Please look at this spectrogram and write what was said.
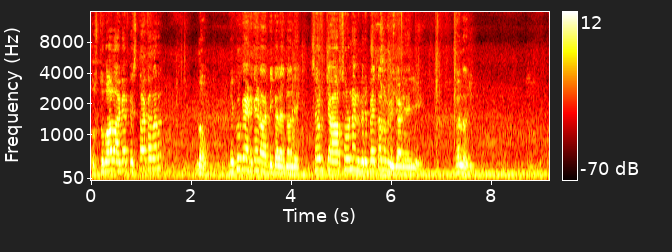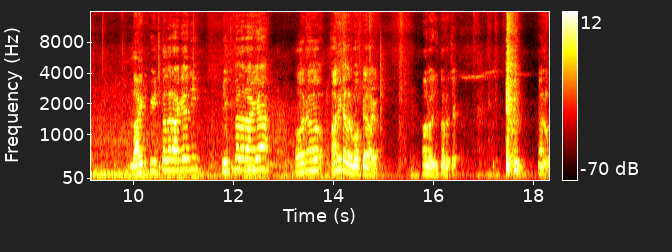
ਉਸ ਤੋਂ ਬਾਅਦ ਆ ਗਿਆ ਪਿਸਤਾ ਕਲਰ ਲਓ। ਦੇਖੋ ਘੈਂਟ ਘੈਂਟ ਆਰਟੀਕਲ ਇਦਾਂ ਦੇ। ਸਿਰਫ 499 ਰੁਪਏ ਤੁਹਾਨੂੰ ਮਿਲ ਜਾਣੇ ਆ ਜੀ। ਇਹ ਚਲੋ ਜੀ। ਲਾਈਟ ਪੀਚ ਕਲਰ ਆ ਗਿਆ ਜੀ ਪਿੰਕ ਕਲਰ ਆ ਗਿਆ ਔਰ ਆ ਵੀ ਕਲਰ ਬਹੁਤ ਪਿਆਰਾ ਹੈਗਾ। ਆ ਲਓ ਜੀ, ਕਰੋ ਚੈੱਕ ਇਹ ਲਓ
